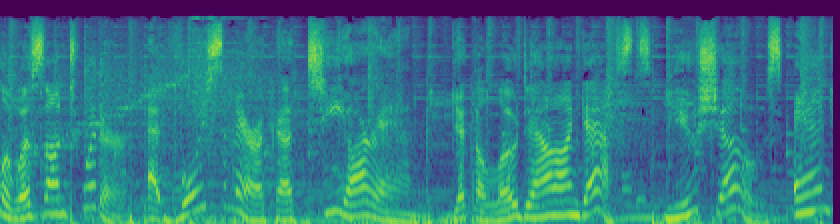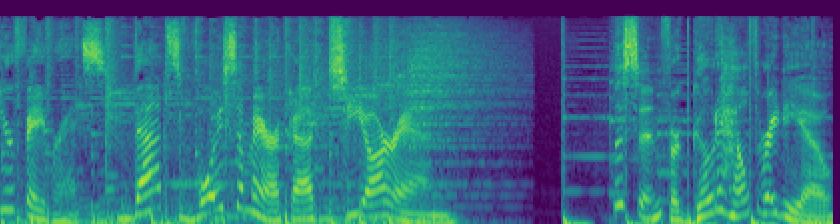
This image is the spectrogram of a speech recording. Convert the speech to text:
Follow us on Twitter at VoiceAmericaTRN. Get the lowdown on guests, new shows, and your favorites. That's VoiceAmericaTRN. Listen for Go to Health Radio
